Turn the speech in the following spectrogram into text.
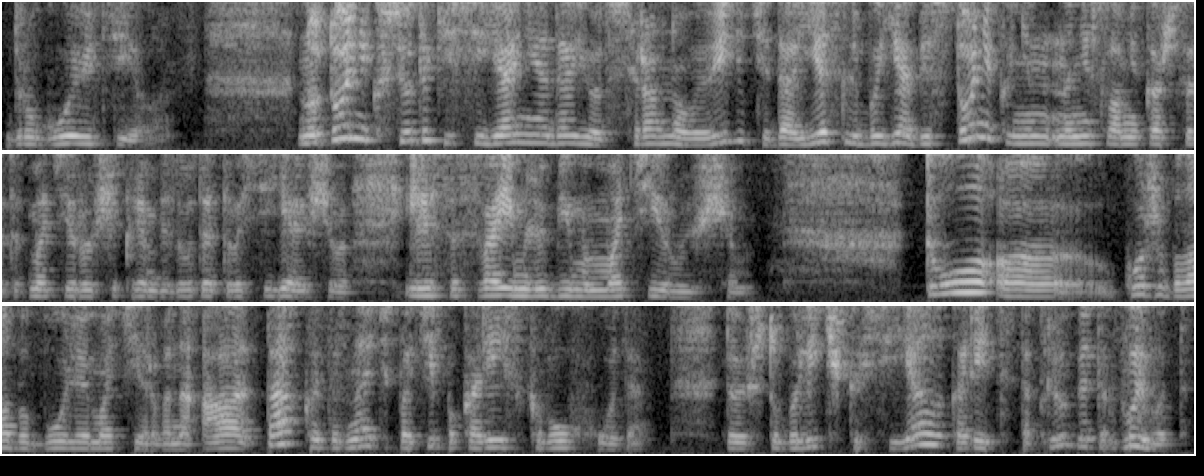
другое дело. Но тоник все-таки сияние дает. Все равно вы видите, да, если бы я без тоника не нанесла, мне кажется, этот матирующий крем без вот этого сияющего, или со своим любимым матирующим, то э, кожа была бы более матирована. А так, это, знаете, по типу корейского ухода. То есть, чтобы личико сияло, корейцы так любят. Вывод.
